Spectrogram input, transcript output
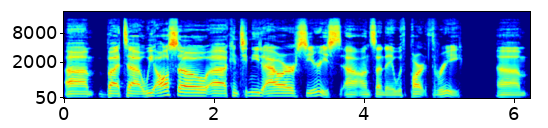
Um, but uh, we also uh, continued our series uh, on Sunday with part three um,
